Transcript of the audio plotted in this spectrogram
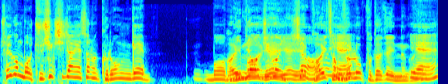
최근 뭐 주식 시장에서는 그런 게 뭐 거의 미뤄지고 뭐, 예, 예, 있죠. 거의 정설로 예. 굳어져 있는 거죠. 예.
